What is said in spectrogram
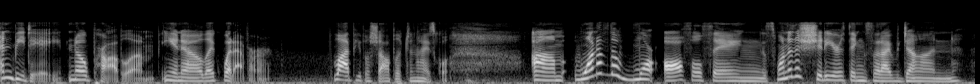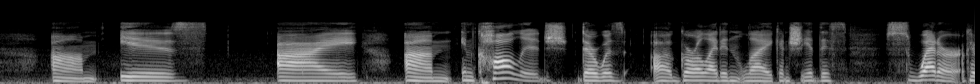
and BD, no problem. You know, like whatever. A lot of people shoplift in high school. Um, one of the more awful things, one of the shittier things that I've done, um, is I um, in college there was a girl I didn't like, and she had this sweater. Okay,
